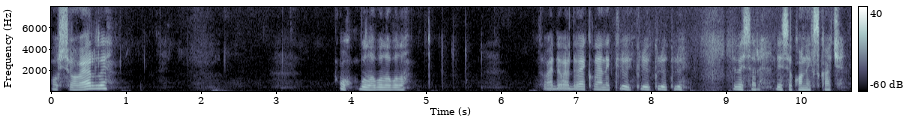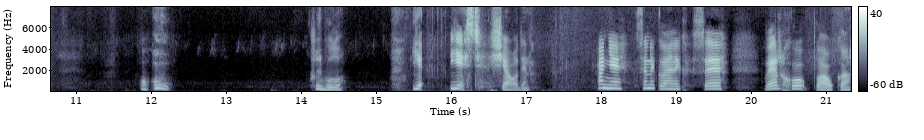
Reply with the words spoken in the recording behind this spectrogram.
Ось оверли. О, була, була, була. Давай, давай, давай, кленик, клюй, клюй, клюй, клюй. Дивися, дивися, коник скаче. О, о! Щось було. Є, єсть ще один. А ні, це не кленик, це верхоплавка.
